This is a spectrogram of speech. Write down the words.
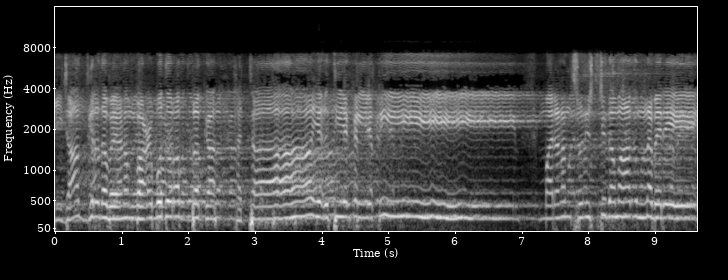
ഈ ജാഗ്രത വേണം. മരണം സുനിശ്ചിതമാകുന്നവരെ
